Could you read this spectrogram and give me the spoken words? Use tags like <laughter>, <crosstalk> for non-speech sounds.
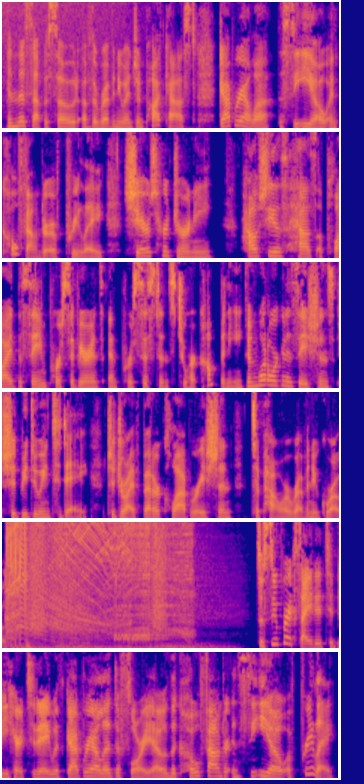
In this episode of the Revenue Engine podcast, Gabriella, the CEO and co-founder of Prelay, shares her journey, how she has, has, applied the same perseverance and persistence to her company, and what organizations should be doing today to drive better collaboration to power revenue growth. So, super excited to be here today with Gabriella DeFlorio, the co founder and CEO of Prelay.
